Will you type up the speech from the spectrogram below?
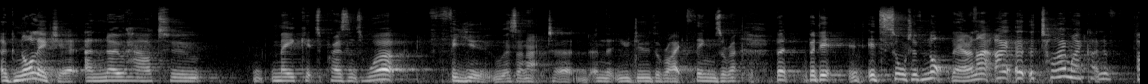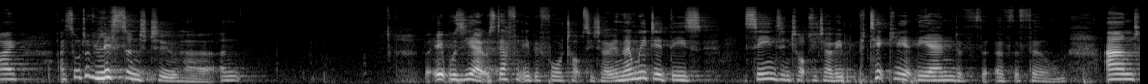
acknowledge it and know how to make its presence work for you as an actor and that you do the right things around. But but it, it it's sort of not there. And I, I at the time I kind of I I sort of listened to her and but it was yeah it was definitely before Topsy Turvy and then we did these scenes in Topsy Turvy particularly at the end of the, of the film. And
